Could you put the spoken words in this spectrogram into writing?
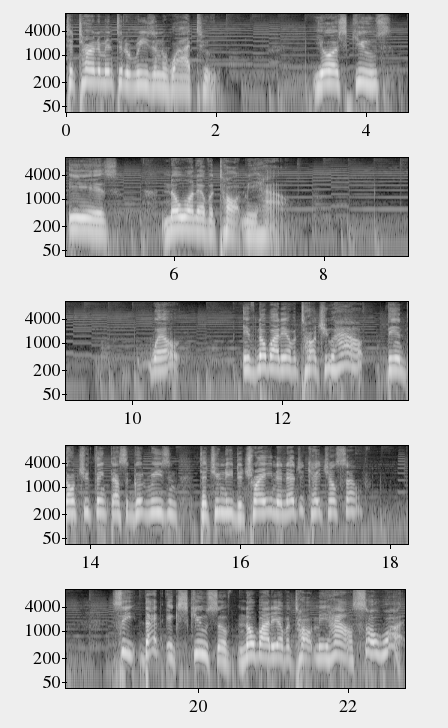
to turn them into the reason why to. Your excuse is no one ever taught me how. Well, if nobody ever taught you how, then don't you think that's a good reason that you need to train and educate yourself? See, that excuse of nobody ever taught me how, so what?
